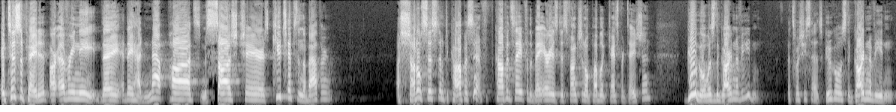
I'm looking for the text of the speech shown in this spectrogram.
anticipated our every need. They, they had nap pods, massage chairs, Q tips in the bathroom, a shuttle system to compensate, compensate for the Bay Area's dysfunctional public transportation. Google was the Garden of Eden. That's what she says. Google is the Garden of Eden.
